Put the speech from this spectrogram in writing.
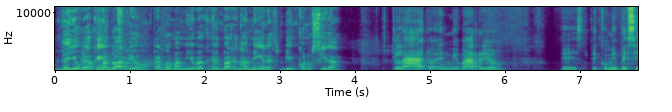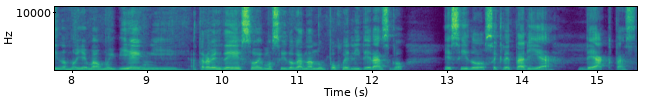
Yo Pero veo que en el son- barrio, perdón mami, yo veo que en el barrio también eres bien conocida. Claro, en mi barrio, este, con mis vecinos nos llevamos muy bien y a través de eso hemos ido ganando un poco de liderazgo. He sido secretaria de actas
